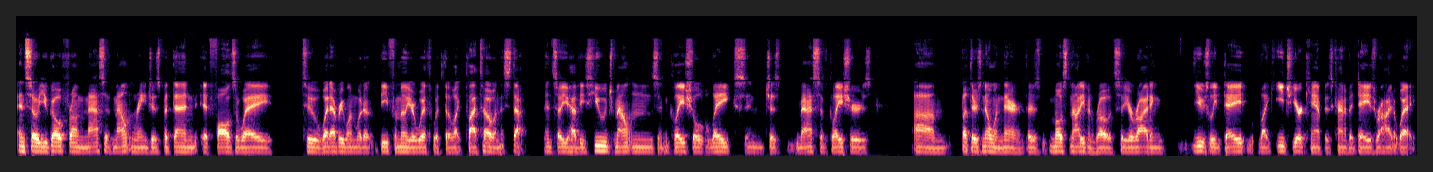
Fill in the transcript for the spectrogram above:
and so you go from massive mountain ranges, but then it falls away to what everyone would be familiar with, with the like plateau and the steppe. And so you have these huge mountains and glacial lakes and just massive glaciers. Um, but there's no one there. There's most not even roads. So you're riding usually day, like each yurt camp is kind of a day's ride away.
